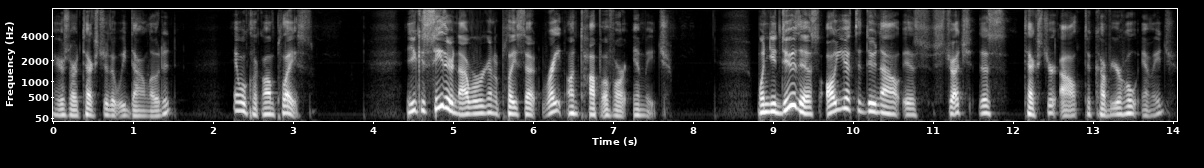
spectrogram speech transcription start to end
Here's our texture that we downloaded, and we'll click on Place. And you can see there now where we're going to place that right on top of our image. When you do this, all you have to do now is stretch this texture out to cover your whole image.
